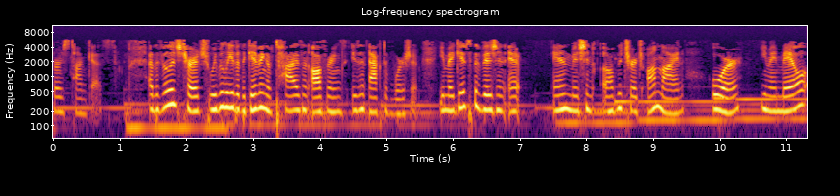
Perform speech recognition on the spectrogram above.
first time guests. At the Village Church, we believe that the giving of tithes and offerings is an act of worship. You may give to the vision and mission of the church online, or you may mail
